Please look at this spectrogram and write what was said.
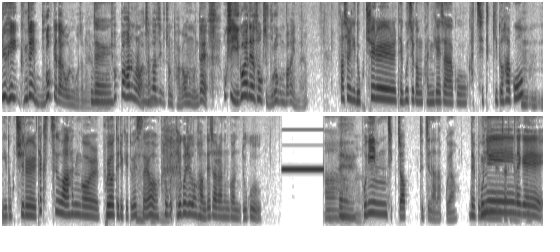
이게 굉장히 무겁게 다가오는 거잖아요. 네. 협박하는 거랑 마찬가지처럼 다가오는 건데 혹시 이거에 대해서 혹시 물어본 바가 있나요? 사실 이 녹취를 대구지검 관계자하고 같이 듣기도 하고 음, 음, 음. 이 녹취를 텍스트화한 걸 보여드리기도 했어요. 대구, 대구지검 관계자라는 건 누구? 아, 네. 본인 직접 듣진 않았고요. 네, 본인에게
